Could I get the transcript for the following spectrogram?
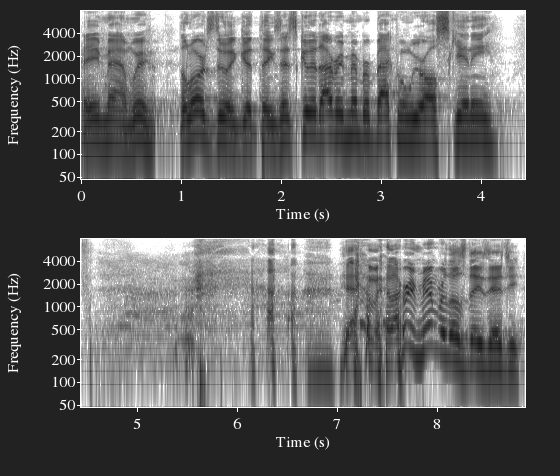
Amen. we the Lord's doing good things. It's good. I remember back when we were all skinny. yeah, man, I remember those days, Edgy.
